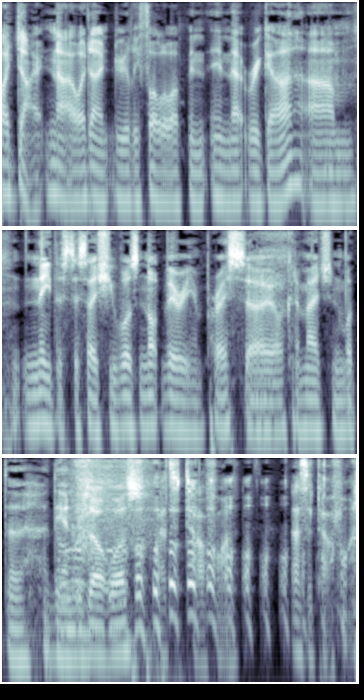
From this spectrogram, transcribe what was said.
I don't. No, I don't really follow up in, in that regard. Um, needless to say, she was not very impressed. So I could imagine what the the end result was. That's a tough one. That's a tough one.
